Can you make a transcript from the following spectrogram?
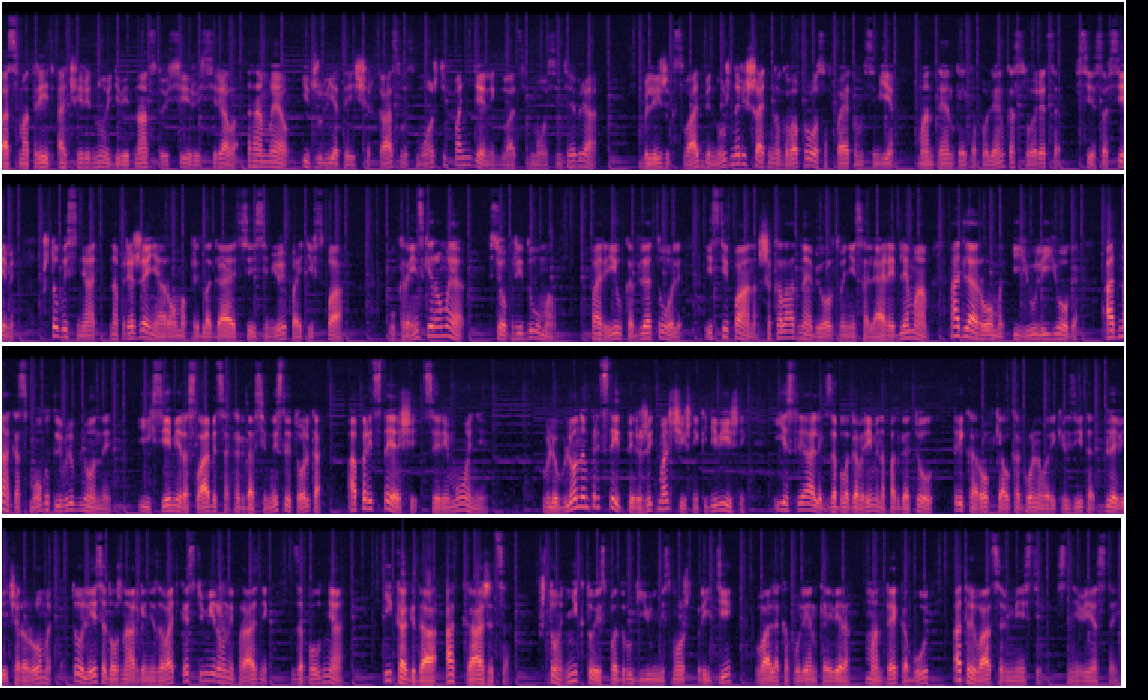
Посмотреть очередную 19 серию сериала «Ромео и Джульетта из Черкас» вы сможете в понедельник, 27 сентября. Ближе к свадьбе нужно решать много вопросов, поэтому в семье Монтенко и Капуленко ссорятся все со всеми. Чтобы снять напряжение, Рома предлагает всей семьей пойти в спа. Украинский Ромео все придумал. Парилка для Толи и Степана, шоколадное обертывание и солярий для мам, а для Ромы и Юли йога – Однако смогут ли влюбленные и их семьи расслабиться, когда все мысли только о предстоящей церемонии? Влюбленным предстоит пережить мальчишник и девичник, и если Алекс заблаговременно подготовил три коробки алкогольного реквизита для вечера Ромы, то Леся должна организовать костюмированный праздник за полдня. И когда окажется, что никто из подруги Юль не сможет прийти, Валя Капуленко и Вера Монтека будут отрываться вместе с невестой.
